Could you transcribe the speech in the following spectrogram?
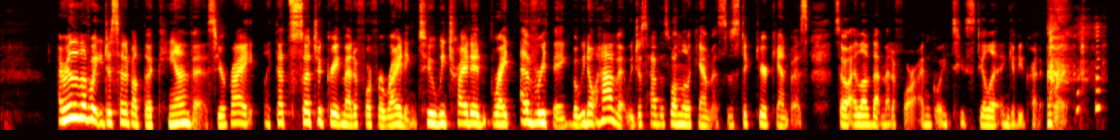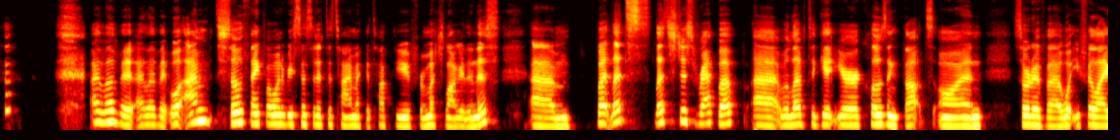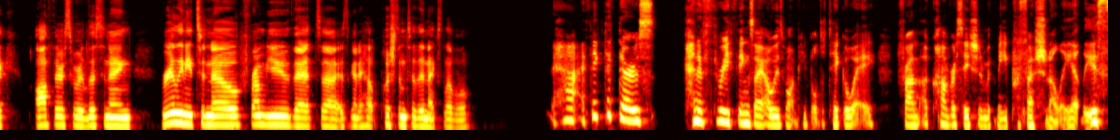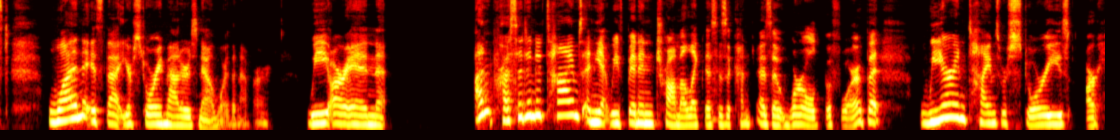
I really love what you just said about the canvas. You're right. Like that's such a great metaphor for writing too. We try to write everything, but we don't have it. We just have this one little canvas. So stick to your canvas. So I love that metaphor. I'm going to steal it and give you credit for it. I love it. I love it. Well, I'm so thankful. I want to be sensitive to time. I could talk to you for much longer than this. Um, but let's let's just wrap up. Uh, I would love to get your closing thoughts on sort of uh, what you feel like authors who are listening really need to know from you that uh, is going to help push them to the next level. I think that there's kind of three things I always want people to take away from a conversation with me professionally, at least. One is that your story matters now more than ever. We are in unprecedented times and yet we've been in trauma like this as a as a world before, but we are in times where stories are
